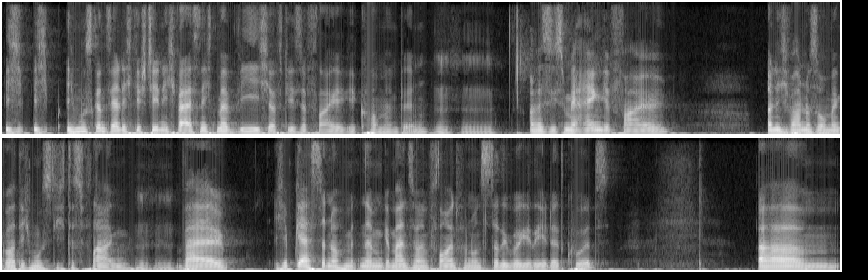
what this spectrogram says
Ich, ich, ich muss ganz ehrlich gestehen, ich weiß nicht mehr, wie ich auf diese Frage gekommen bin. Mhm. Aber es ist mir eingefallen. Und ich war nur so, oh mein Gott, ich muss dich das fragen. Mhm. Weil ich habe gestern noch mit einem gemeinsamen Freund von uns darüber geredet, kurz. Ähm,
